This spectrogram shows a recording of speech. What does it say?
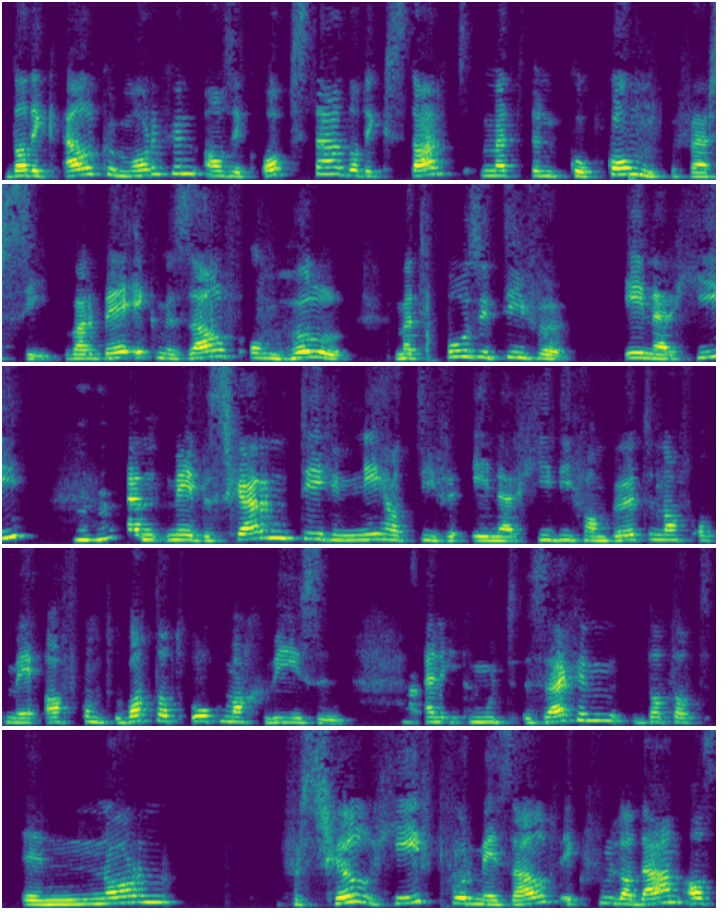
dat ik elke morgen, als ik opsta, dat ik start met een cocon-versie. Waarbij ik mezelf omhul met positieve energie mhm. en mij bescherm tegen negatieve energie die van buitenaf op mij afkomt, wat dat ook mag wezen. En ik moet zeggen dat dat enorm verschil geeft voor mijzelf. Ik voel dat aan als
